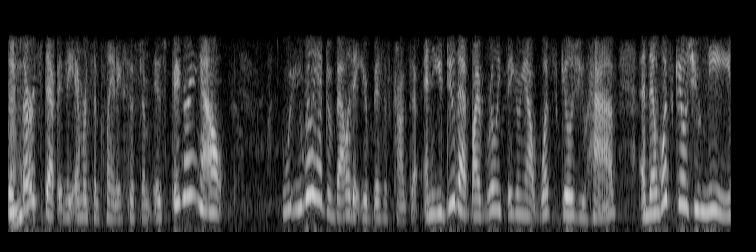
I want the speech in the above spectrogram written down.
The mm-hmm. third step in the Emerson planning system is figuring out you really have to validate your business concept and you do that by really figuring out what skills you have and then what skills you need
